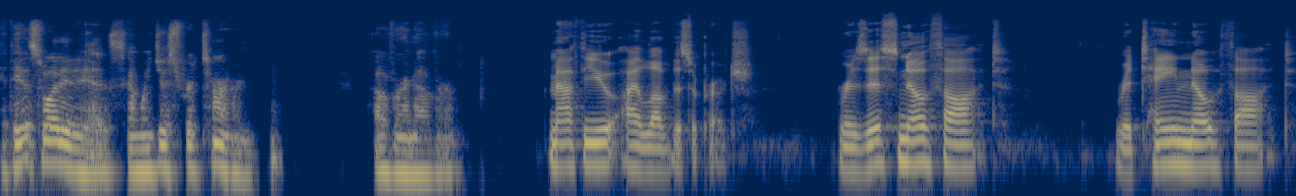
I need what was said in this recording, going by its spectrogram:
it is what it is, and we just return over and over. Matthew, I love this approach resist no thought, retain no thought,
